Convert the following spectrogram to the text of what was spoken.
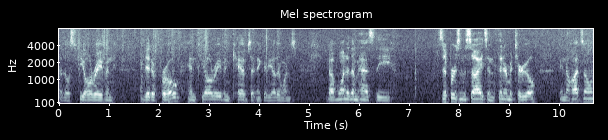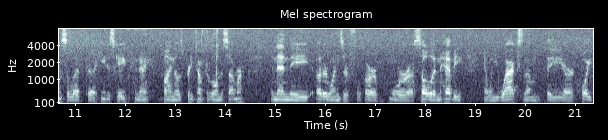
uh, those Fjallraven Vidda Pro and Fjallraven Kebs I think are the other ones. Uh, one of them has the zippers in the sides and thinner material in the hot zones to let uh, heat escape and I find those pretty comfortable in the summer and then the other ones are, are more uh, solid and heavy. And when you wax them they are quite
